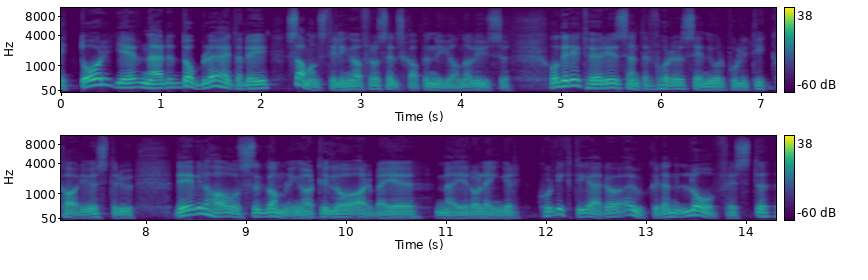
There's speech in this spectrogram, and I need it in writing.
ett år gjev nær det doble, heter det i sammenstillinga fra selskapet Ny Analyse. Og direktør i Senter for seniorpolitikk, Kari Østerud, det vil ha oss gamlinger til å arbeide mer og lenger. Hvor viktig er det å øke den lovfeste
